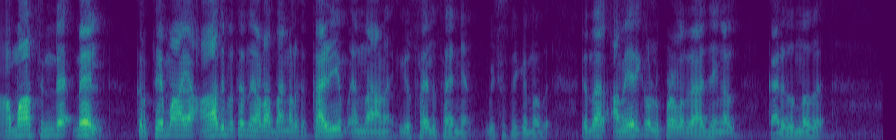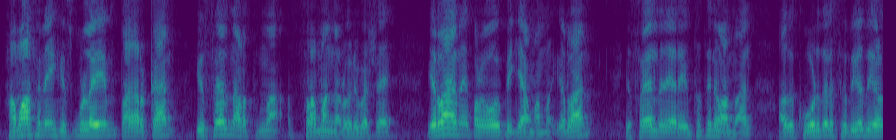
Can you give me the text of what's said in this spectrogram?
ഹമാസിന്റെ മേൽ കൃത്യമായ ആധിപത്യം നേടാൻ തങ്ങൾക്ക് കഴിയും എന്നാണ് ഇസ്രായേൽ സൈന്യം വിശ്വസിക്കുന്നത്. എന്നാൽ അമേരിക്ക ഉൾപ്പെടെയുള്ള രാജ്യങ്ങൾ കരുതുന്നത് ഹമാസിനെയും ഹിസ്ബുള്ളയും തകർക്കാൻ ഇസ്രായേൽ നടത്തുന്ന ശ്രമങ്ങൾ ഒരുപക്ഷെ ഇറാനെ പ്രകോപിപ്പിക്കാമെന്ന് ഇറാൻ ഇസ്രായേലിന് നേരെ യുദ്ധത്തിന് വന്നാൽ അത് കൂടുതൽ സ്ഥിതിഗതികൾ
